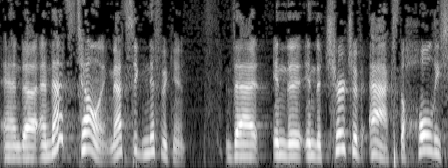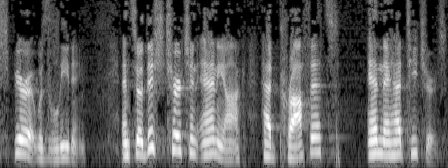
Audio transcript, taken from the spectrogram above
And, uh, and that's telling, that's significant, that in the, in the church of Acts, the Holy Spirit was leading. And so this church in Antioch had prophets and they had teachers.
